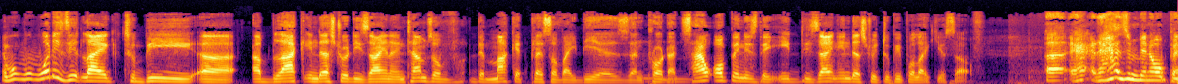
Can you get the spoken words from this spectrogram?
And w- what is it like to be uh, a black industrial designer in terms of the marketplace of ideas and products? Mm-hmm. How open is the design industry to people like yourself? Uh, it hasn't been open.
